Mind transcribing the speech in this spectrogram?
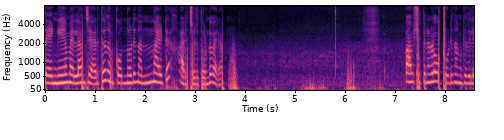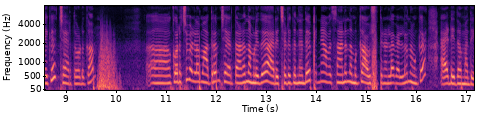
തേങ്ങയും എല്ലാം ചേർത്ത് നമുക്ക് ഒന്നുകൂടി നന്നായിട്ട് അരച്ചെടുത്തുകൊണ്ട് വരാം. ആവശ്യത്തിനുള്ള ഉപ്പൊടി നമുക്കിതിലേക്ക് ചേർത്ത് കൊടുക്കാം. കുറച്ച് വെള്ളം മാത്രം ചേർത്താണ് നമ്മളിത് അരച്ചെടുക്കുന്നത്. പിന്നെ അവസാനം നമുക്ക് ആവശ്യത്തിനുള്ള വെള്ളം നമുക്ക് ആഡ് ചെയ്താൽ മതി.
